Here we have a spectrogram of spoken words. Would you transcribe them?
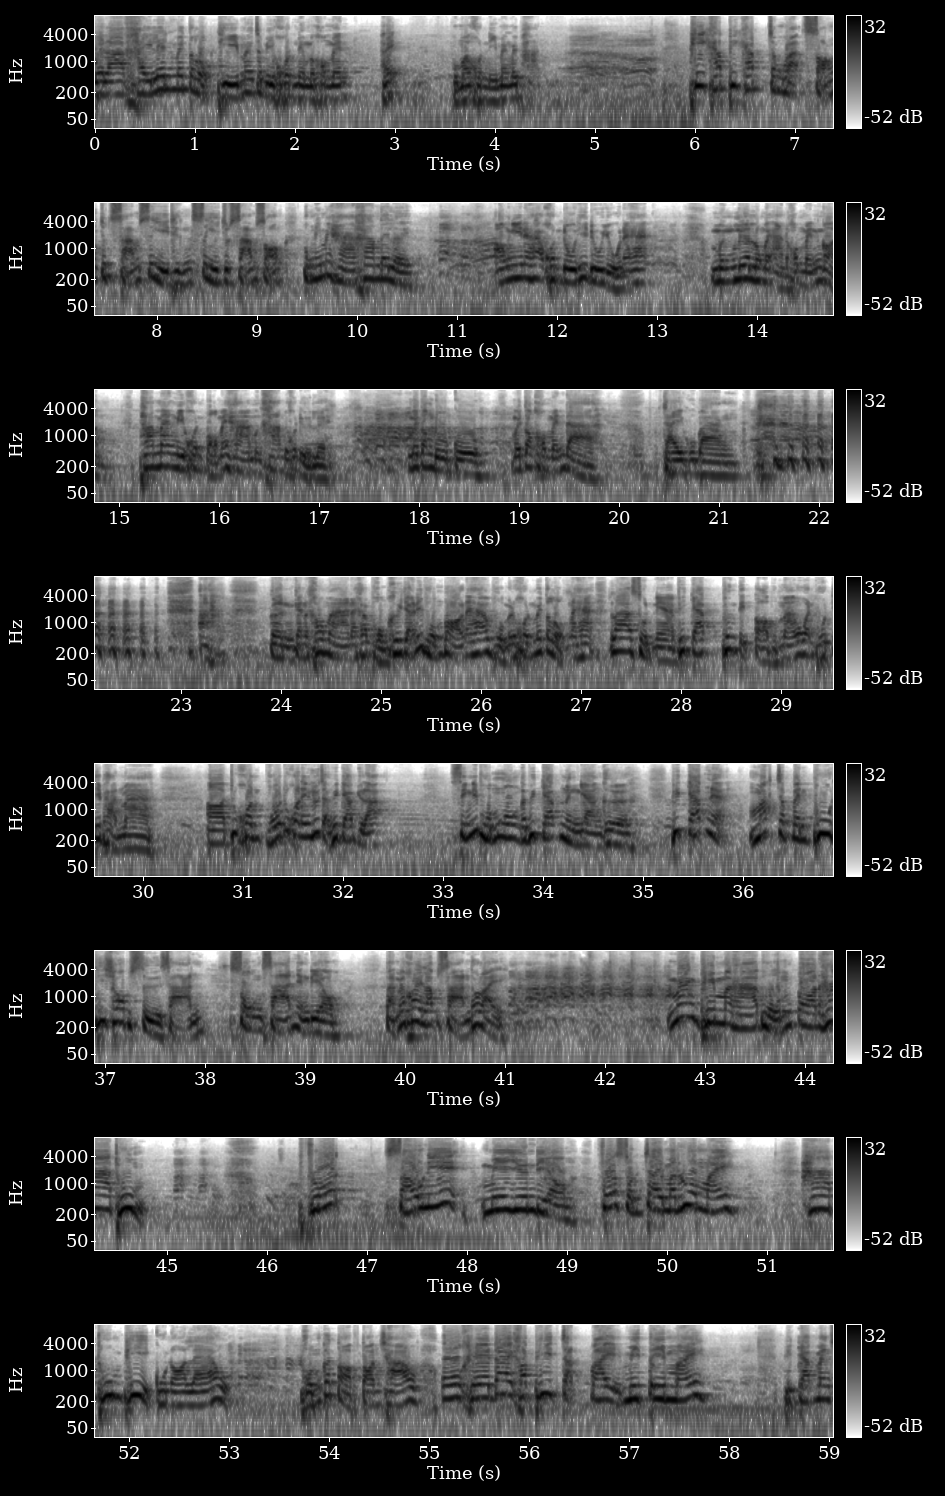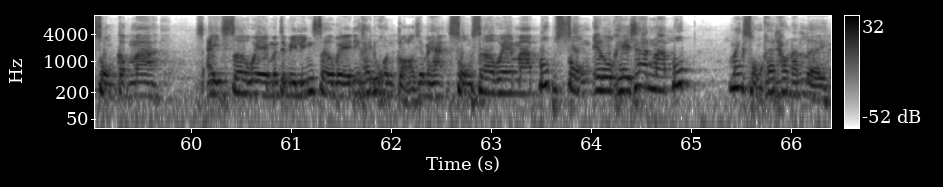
เวลาใครเล่นไม่ตลกทีแม่งจะมีคนหนึ่งมาคอมเมนต์เฮ้ยผมว่าคนนี้แม่งไม่ผ่าน พี่ครับพี่ครับจังหวะ 2.34 ถึง 4.32 ตรงนี้ไม่หาข้ามได้เลย เอางี้นะฮะคนดูที่ดูอยู่นะฮะมึงเลื่อนลงไปอ่านคอมเมนต์ก่อน ถ้าแม่งมีคนบอกไม่หามึงข้ามไปคนอื่นเลย ไม่ต้องดูกู ไม่ต้องคอมเมนต์ด่า ใจกูบาง อะเกินกันเข้ามานะครับผมคืออย่างที่ผมบอกนะฮะผมเป็นคนไม่ตลกนะฮะล่าสุดเนี่ยพี่แก๊ปเพิ่งติดต่อผมมาเมื่อวันพุธที่ผ่านมาเอ่อทุกคนผมว่าทุกคนเองรู้จักพี่แก๊ปอยู่แล้วสิ่งที่ผมงงกับพี่แก๊ปหนึ่งอย่างคือพี่แก๊ปเนี่ยมักจะเป็นผู้ที่ชอบสื่อสาร ส่งสารอย่างเดียว แต่ไม่ค่อยรับสารเท่าไหร่ แม่งพิมพ์มาหาผมตอนห้าทุ่ม โฟลตเสาร์นี้มียืนเดี่ยวโฟลตสนใจมาร่วมไหมห้าทุ่มพี่กูนอนแล้ว ผมก็ตอบตอนเช้า โอเคได้ครับพี่จัดไปมีธีมไหมพี่แก๊ปแม่งส่งกลับมาไอ survey มันจะมีลิงก์เซอร์เวยที่ให้ทุกคนกรอกใช่ไหมฮะ ส่ง survey มาปุ๊บ ส่งเอ location มาปุ๊บ แม่งส่งแค่เท่านั้นเลย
